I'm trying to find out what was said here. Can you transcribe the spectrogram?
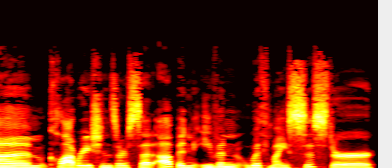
um, collaborations are set up. And even with my sister,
